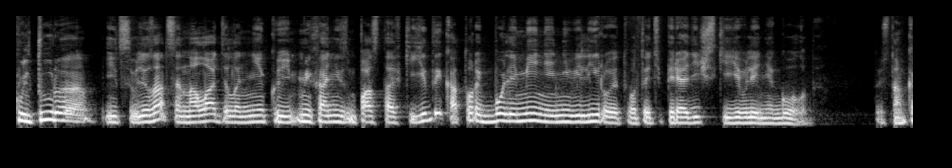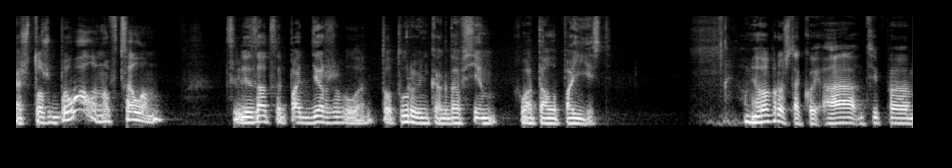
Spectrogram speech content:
культура и цивилизация наладила некий механизм поставки еды, который более-менее нивелирует вот эти периодические явления голода. То есть там, конечно, тоже бывало, но в целом цивилизация поддерживала тот уровень, когда всем хватало поесть. У меня вопрос такой. А типа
